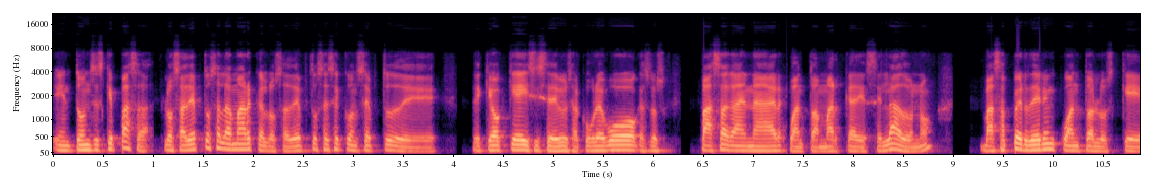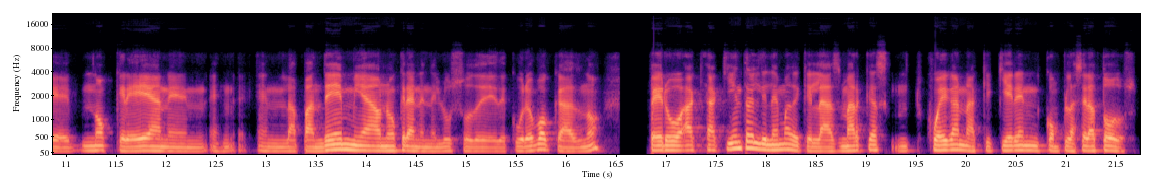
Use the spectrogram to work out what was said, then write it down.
Entonces, ¿qué pasa? Los adeptos a la marca, los adeptos a ese concepto de, de que, ok, si se debe usar cubrebocas, los, vas a ganar cuanto a marca de ese lado, ¿no? Vas a perder en cuanto a los que no crean en, la pandemia o no crean en el uso de, cubrebocas, ¿no? Pero aquí entra el dilema de que las marcas juegan a que quieren complacer a todos.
